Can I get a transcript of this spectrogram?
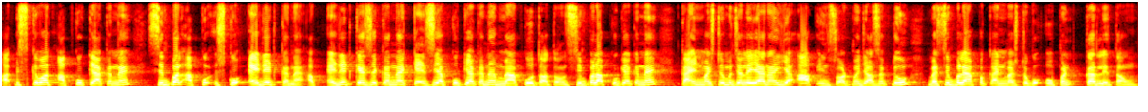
आप इसके बाद आपको क्या करना है? सिंपल आपको इसको एडिट करना है। अब एडिट कैसे करना है? कैसे आपको क्या करना है? मैं आपको बताता हूँ। सिंपल आपको क्या करना है? काइन मास्टर में चले जाना है, या आप इन शॉर्ट में जा सकते हो। मैं सिंपल यहाँ पर काइन मास्टर को ओपन कर लेता हूँ।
